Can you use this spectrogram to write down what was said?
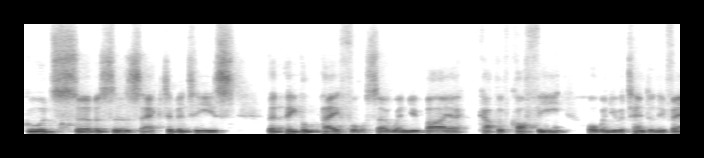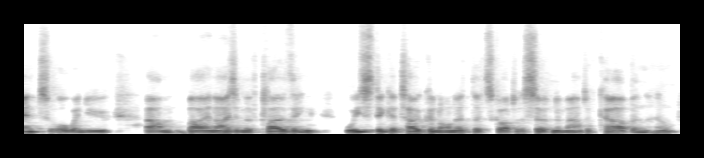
goods, services, activities that people pay for. So when you buy a cup of coffee, or when you attend an event, or when you um, buy an item of clothing, we stick a token on it that's got a certain amount of carbon. And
